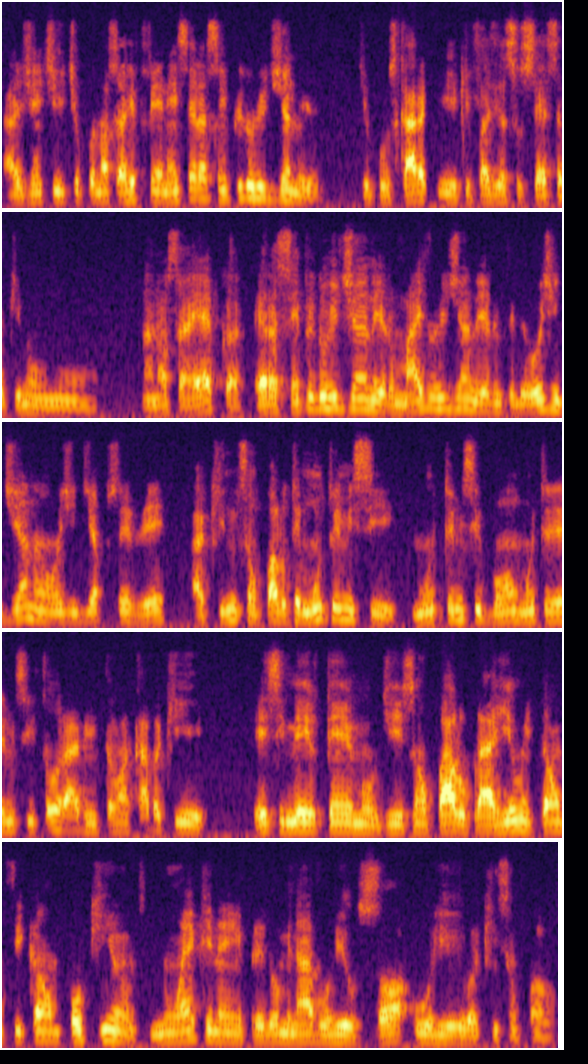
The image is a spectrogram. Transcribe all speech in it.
A gente, tipo, nossa referência era sempre do Rio de Janeiro. Tipo, os caras que, que faziam sucesso aqui no, no, na nossa época era sempre do Rio de Janeiro, mais do Rio de Janeiro, entendeu? Hoje em dia não, hoje em dia pra você ver, aqui em São Paulo tem muito MC, muito MC bom, muito MC estourado, então acaba que esse meio termo de São Paulo para Rio, então fica um pouquinho, não é que nem predominava o Rio, só o Rio aqui em São Paulo.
